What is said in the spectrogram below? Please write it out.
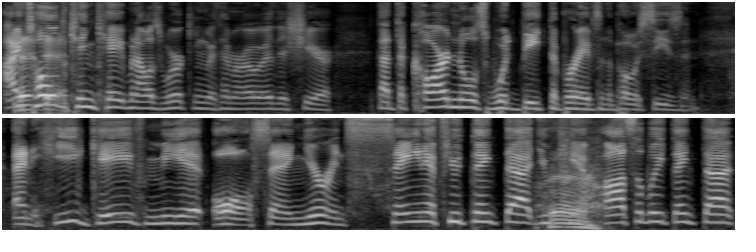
I The- told the- Kincaid when I was working with him earlier this year that the Cardinals would beat the Braves in the postseason. And he gave me it all, saying, You're insane if you think that. You can't possibly think that.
